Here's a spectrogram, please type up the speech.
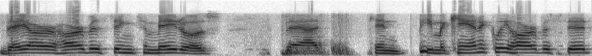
they are harvesting tomatoes that can be mechanically harvested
